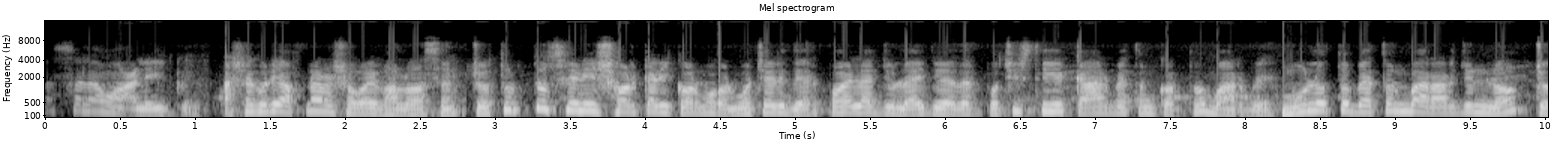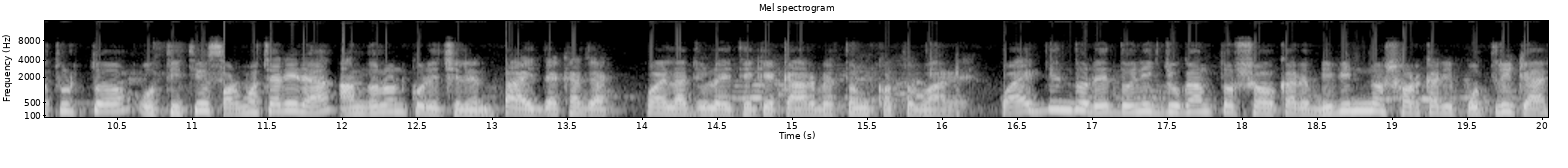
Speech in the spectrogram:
আসসালামু আলাইকুম। আশা করি আপনারা সবাই ভালো আছেন। চতুর্থ শ্রেণির সরকারি কর্ম কর্মচারীদের পয়লা জুলাই দুই থেকে কার বেতন কত বাড়বে? মূলত বেতন বাড়ার জন্য চতুর্থ ও তৃতীয় কর্মচারীরা আন্দোলন করেছিলেন। তাই দেখা যাক পয়লা জুলাই থেকে কার বেতন কত বাড়ে। কয়েকদিন ধরে দৈনিক যুগান্তর সহকারে বিভিন্ন সরকারি পত্রিকায়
